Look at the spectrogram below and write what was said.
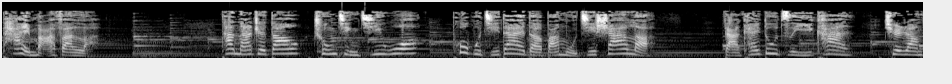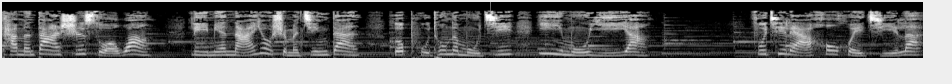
太麻烦了。”他拿着刀冲进鸡窝，迫不及待的把母鸡杀了。打开肚子一看，却让他们大失所望。里面哪有什么金蛋，和普通的母鸡一模一样。夫妻俩后悔极了，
